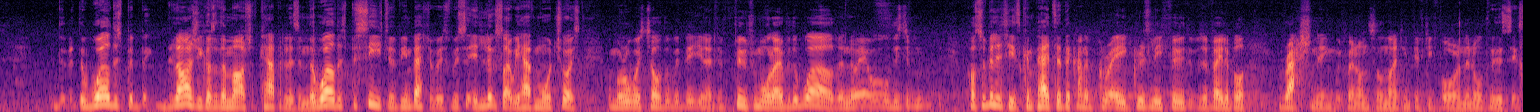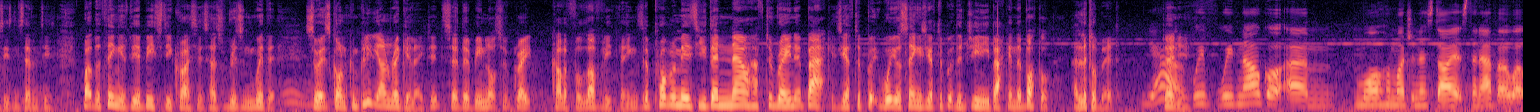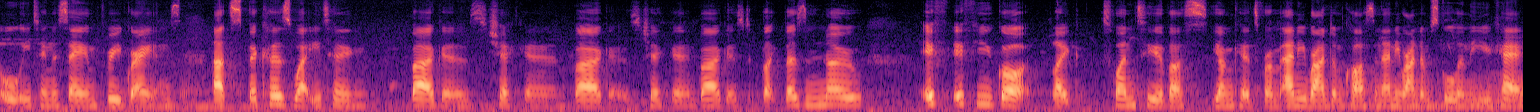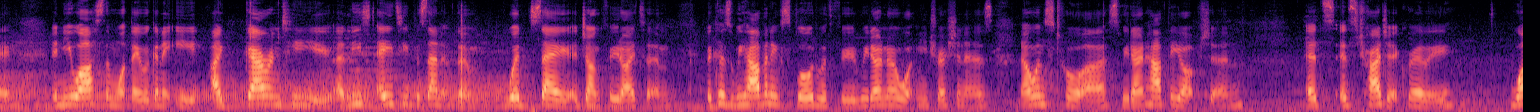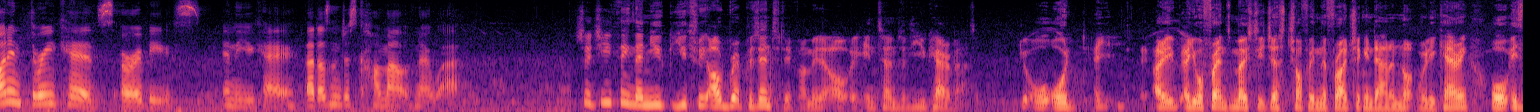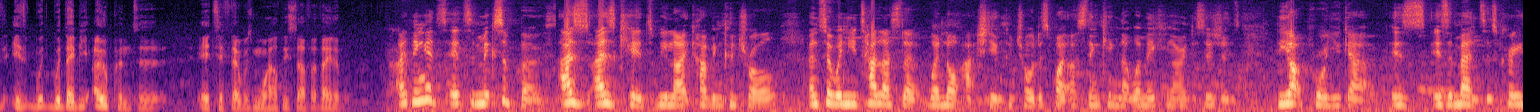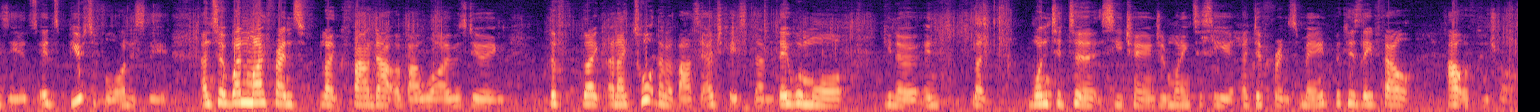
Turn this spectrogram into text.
the, world is largely because of the march of capitalism. The world is perceived to have been better. It looks like we have more choice, and we're always told that with the, you know the food from all over the world and all these different possibilities compared to the kind of grey, grisly food that was available, rationing, which went on until 1954 and then all through the 60s and 70s. But the thing is, the obesity crisis has risen with it. So it's gone completely unregulated. So there have been lots of great, colourful, lovely things. The problem is, you then now have to rein it back. Is you have to put what you're saying is you have to put the genie back in the bottle a little bit. Yeah, we've we've now got um, more homogenous diets than ever. We're all eating the same three grains. That's because we're eating burgers, chicken, burgers, chicken, burgers. Like there's no if if you got like 20 of us young kids from any random class in any random school in the UK and you asked them what they were going to eat, I guarantee you at least 80% of them would say a junk food item because we haven't explored with food. We don't know what nutrition is. No one's taught us. We don't have the option. It's, it's tragic, really. One in three kids are obese in the UK. That doesn't just come out of nowhere. So do you think then you, you three are representative? I mean, oh, in terms of you care about it, or, or are, are, your friends mostly just chopping the fried chicken down and not really caring, or is, is would, would they be open to it if there was more healthy stuff available? I think it's it's a mix of both. As as kids, we like having control, and so when you tell us that we're not actually in control, despite us thinking that we're making our own decisions, the uproar you get is is immense. It's crazy. It's it's beautiful, honestly. And so when my friends like found out about what I was doing, the like, and I taught them about it, educated them. They were more, you know, in like wanted to see change and wanting to see a difference made because they felt out of control.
